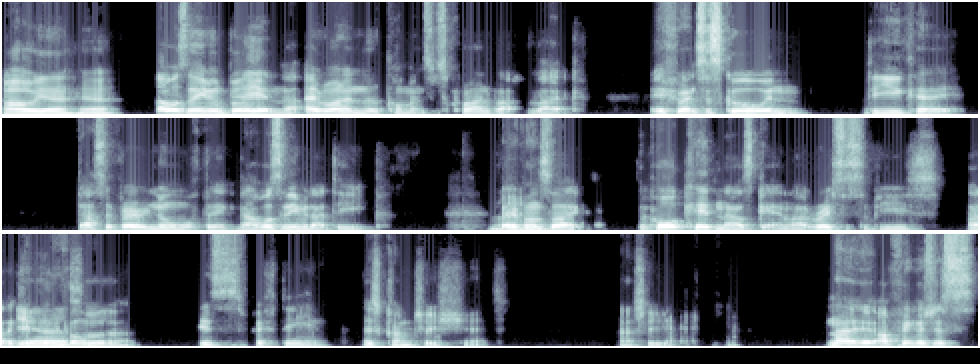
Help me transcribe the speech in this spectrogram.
oh yeah yeah that wasn't even bullying. Like, everyone in the comments was crying about like if you went to school in the UK, that's a very normal thing. That wasn't even that deep. No. But everyone's like, the poor kid now's getting like racist abuse. Like the kid yeah, that filmed that. is 15. This country's shit. Actually. No, I think it's just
